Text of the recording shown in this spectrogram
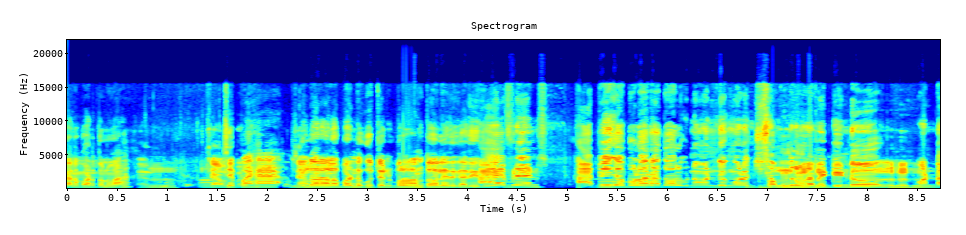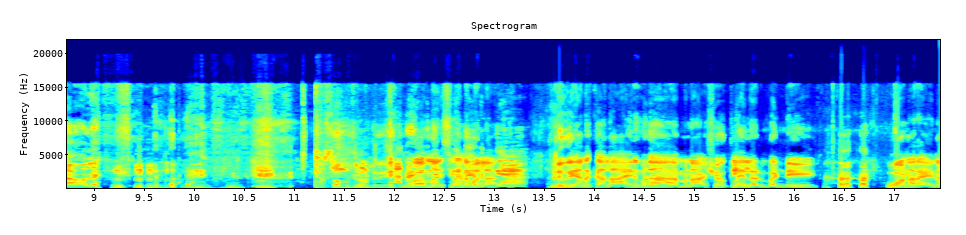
కనపడుతున్నావా? చెప్పా. హే. బుల్లరాలో బండి కూర్చొని బుర్రం తోలేదు కదా ఇది. Hi friends. హ్యాపీగా బులోరా తోలుకునే వాడిని దింగుని వచ్చి సముద్రంలో పెట్టిండు. లేదు సముద్రం ఉంటుంది. మనిషి ఇదిగో వెనకాల ఆయన కూడా మన అశోక్ లైలాండ్ బండి. ఓనర్ ఆయన.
